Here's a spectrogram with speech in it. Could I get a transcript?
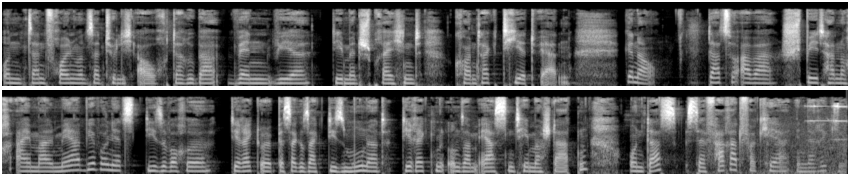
Und dann freuen wir uns natürlich auch darüber, wenn wir dementsprechend kontaktiert werden. Genau. Dazu aber später noch einmal mehr. Wir wollen jetzt diese Woche direkt oder besser gesagt diesen Monat direkt mit unserem ersten Thema starten und das ist der Fahrradverkehr in der Region.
